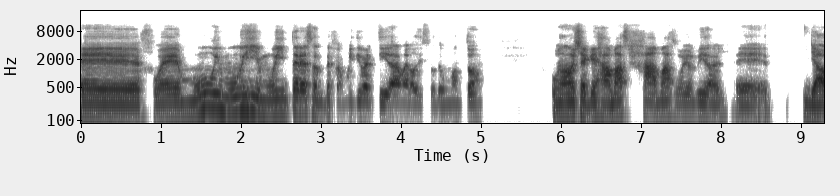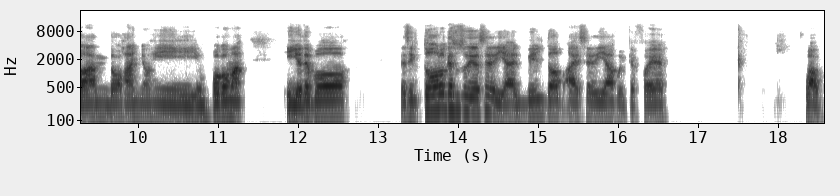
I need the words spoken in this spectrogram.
eh, fue muy, muy, muy interesante, fue muy divertida, me lo disfruté un montón. Una noche que jamás, jamás voy a olvidar. Ya van dos años y un poco más. Y yo te puedo decir todo lo que sucedió ese día, el build up a ese día, porque fue, wow.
